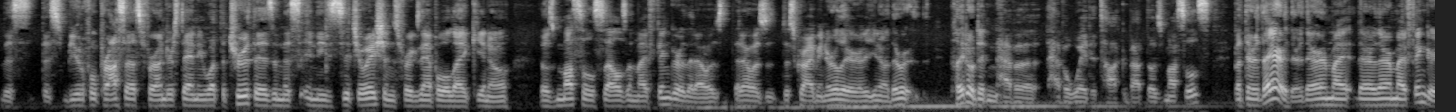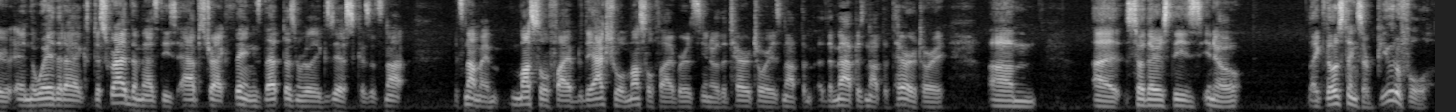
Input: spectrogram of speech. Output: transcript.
this this beautiful process for understanding what the truth is in this in these situations. For example, like you know those muscle cells in my finger that I was that I was describing earlier. You know, there were, Plato didn't have a have a way to talk about those muscles, but they're there. They're there in my they're there in my finger. And the way that I describe them as these abstract things that doesn't really exist because it's not it's not my muscle fiber. The actual muscle fiber you know the territory is not the the map is not the territory. Um, uh, so there's these, you know, like those things are beautiful,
